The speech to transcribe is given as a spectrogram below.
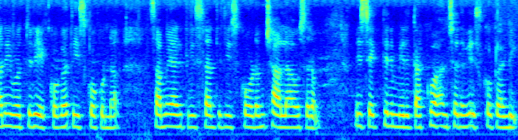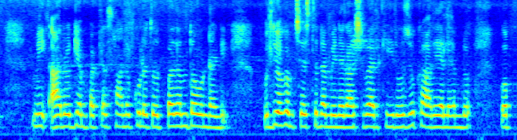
పని ఒత్తిడి ఎక్కువగా తీసుకోకుండా సమయానికి విశ్రాంతి తీసుకోవడం చాలా అవసరం. మీ శక్తిని మీరు తక్కువ అంచనా వేసుకోకండి. మీ ఆరోగ్యం పట్ల సానుకూల దృక్పథంతో ఉండండి. ఉద్యోగం చేస్తున్న మీనరాశి వారికి ఈరోజు కార్యాలయంలో గొప్ప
